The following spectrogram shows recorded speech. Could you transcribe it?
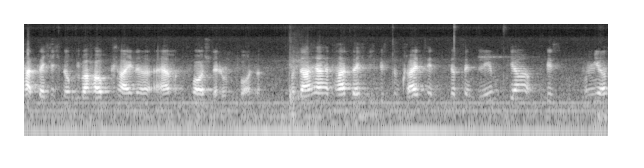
tatsächlich noch überhaupt keine ähm, Vorstellung von. Von daher tatsächlich bis zum 13., 14. Lebensjahr, bis von mir aus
